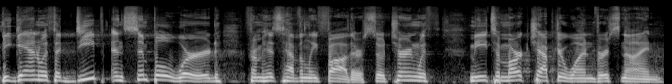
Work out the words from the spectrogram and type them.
began with a deep and simple word from his heavenly Father. So turn with me to Mark chapter 1, verse 9.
